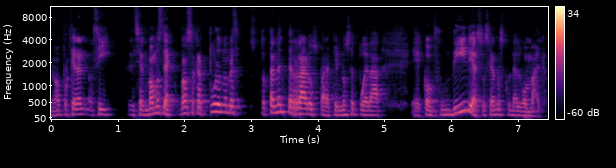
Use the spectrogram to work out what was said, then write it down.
¿no? Porque eran así, decían, vamos, de, vamos a sacar puros nombres totalmente raros para que no se pueda eh, confundir y asociarnos con algo malo.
